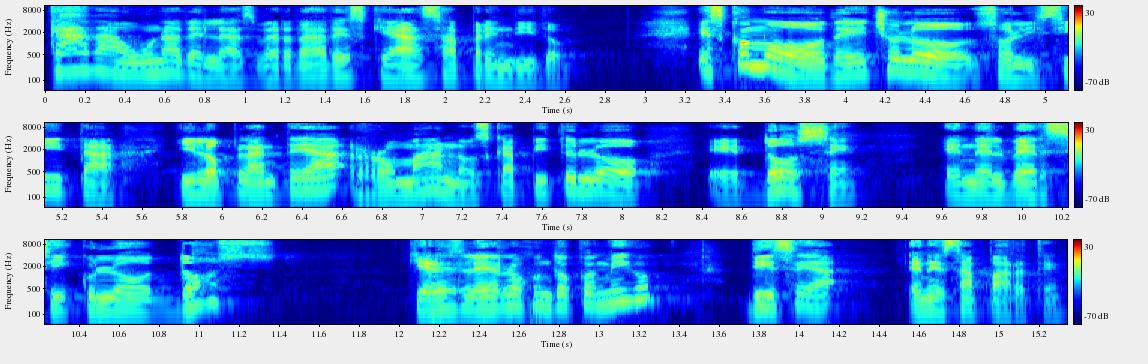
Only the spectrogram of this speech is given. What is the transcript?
cada una de las verdades que has aprendido. Es como de hecho lo solicita y lo plantea Romanos capítulo 12 eh, en el versículo 2. ¿Quieres leerlo junto conmigo? Dice en esta parte,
